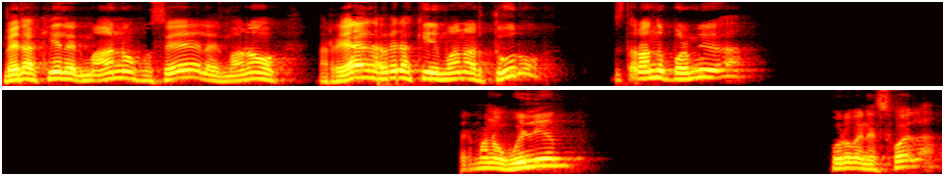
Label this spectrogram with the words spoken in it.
Ver aquí el hermano José, el hermano Arriaga, ver aquí el hermano Arturo. Está orando por mí, ¿verdad? Hermano William, puro Venezuela.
